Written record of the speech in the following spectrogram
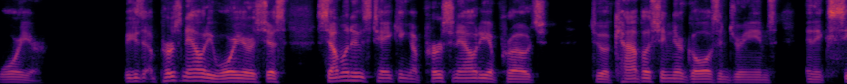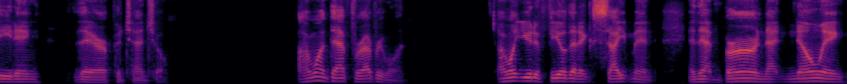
warrior. Because a personality warrior is just someone who's taking a personality approach to accomplishing their goals and dreams and exceeding their potential. I want that for everyone. I want you to feel that excitement and that burn, that knowing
